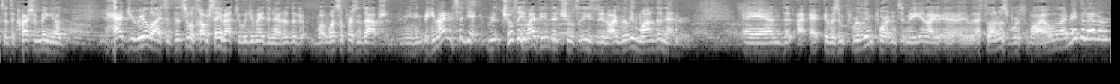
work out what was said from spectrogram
so the question being, you know, had you realized that this is what Chum say about you, would you made the netter? What's the person's option? I mean, he, he, might have said, yeah, truthfully, he might be the truth. He says, you know, I really wanted the netter. And I, it was really important to me, and I, I thought it was worthwhile, and I made the letter.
